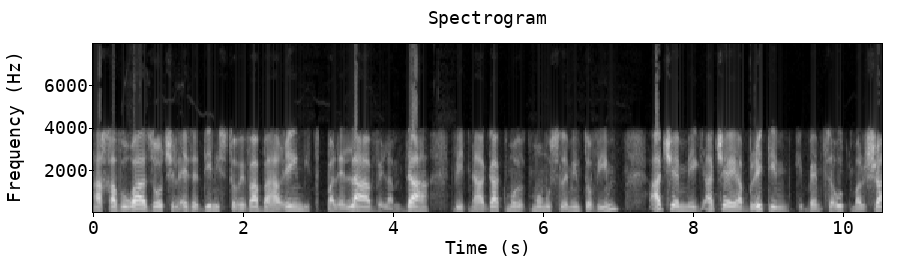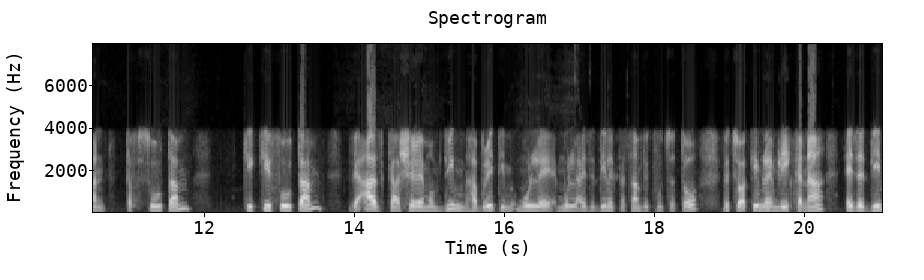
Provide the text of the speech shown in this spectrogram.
החבורה הזאת של איזה דין הסתובבה בהרים, התפללה ולמדה והתנהגה כמו, כמו מוסלמים טובים, עד, שהם, עד שהבריטים באמצעות מלשן תפסו אותם, הקיפו אותם, ואז כאשר הם עומדים, הבריטים, מול, מול איזה דין אל-קסאם וקבוצתו, וצועקים להם להיכנע, איזה דין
